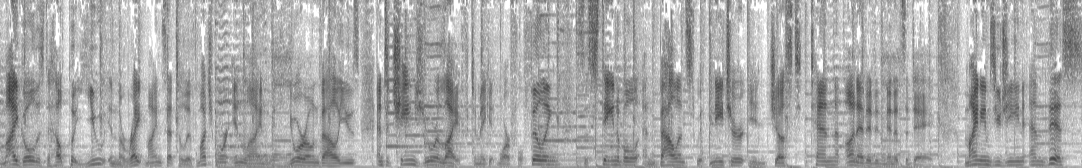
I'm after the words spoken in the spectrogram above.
My goal is to help put you in the right mindset to live much more in line with your own values and to change your life to make it more fulfilling, sustainable, and balanced with nature in just 10 unedited minutes a day. My name's Eugene, and this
